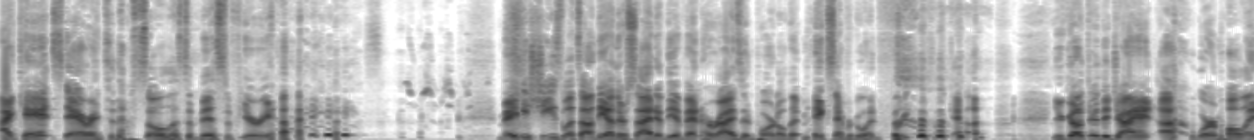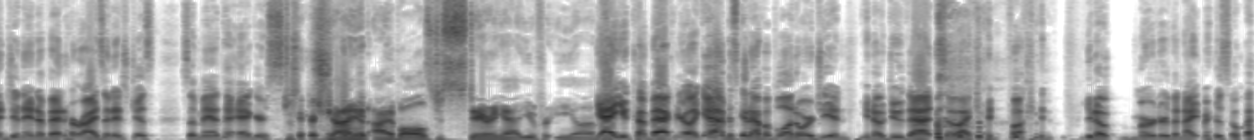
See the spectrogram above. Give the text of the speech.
I can't stare into the soulless abyss of fury eyes. Maybe she's what's on the other side of the Event Horizon portal that makes everyone freak the fuck out. You go through the giant uh, wormhole engine in Event Horizon. It's just Samantha Eggers. staring. giant eyeballs just staring at you for eons. Yeah, you come back and you're like, yeah, I'm just gonna have a blood orgy and you know do that so I can fucking you know murder the nightmares away.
